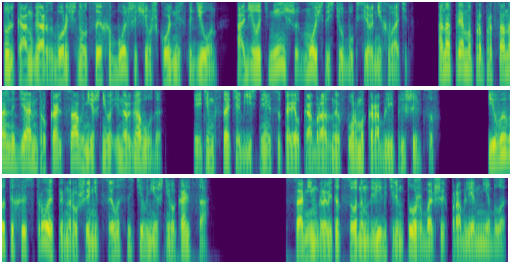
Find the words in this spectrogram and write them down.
Только ангар сборочного цеха больше, чем школьный стадион, а делать меньше мощности у буксира не хватит. Она прямо пропорциональна диаметру кольца внешнего энерговода. Этим, кстати, объясняется тарелкообразная форма кораблей-пришельцев и вывод их из строя при нарушении целостности внешнего кольца. С самим гравитационным двигателем тоже больших проблем не было.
